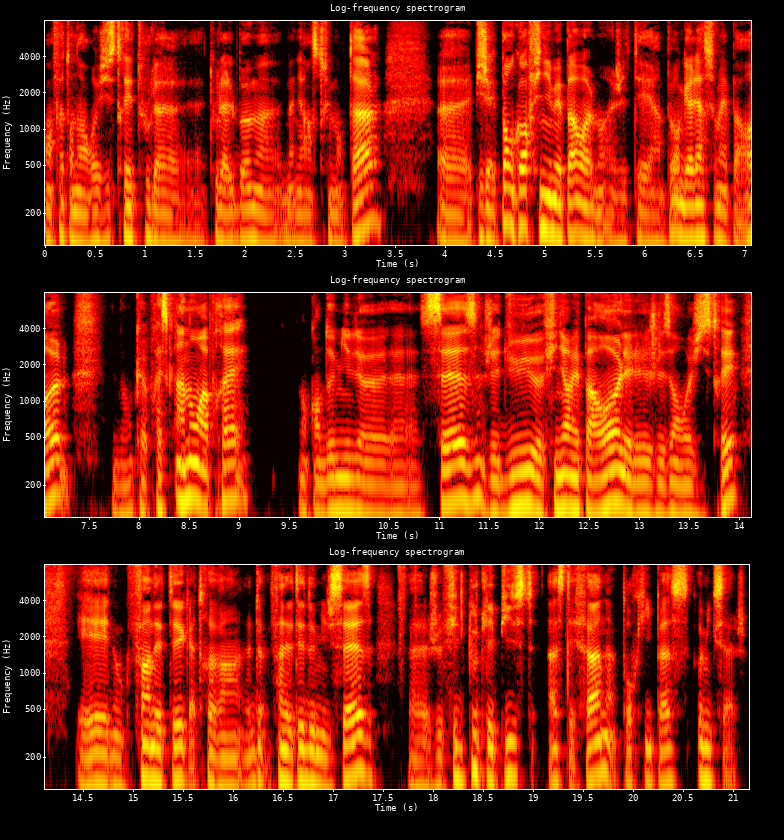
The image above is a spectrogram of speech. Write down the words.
En fait, on a enregistré tout l'album euh, de manière instrumentale. Euh, et puis j'avais pas encore fini mes paroles. Moi, j'étais un peu en galère sur mes paroles. Donc euh, presque un an après, donc en 2016, j'ai dû euh, finir mes paroles et je les ai enregistrées. Et donc fin d'été 80, fin d'été 2016, euh, je file toutes les pistes à Stéphane pour qu'il passe au mixage.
